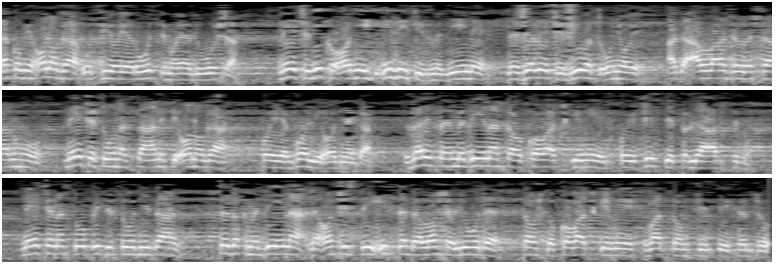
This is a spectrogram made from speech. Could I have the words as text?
tako mi onoga u čijoj je ruci moja duša. Neće niko od njih izići iz Medine ne želeći život u njoj a da Allah Đelešanuhu neće tu nastaniti onoga koji je bolji od njega. Zaista je Medina kao kovački mijeh koji čisti prljavštinu. Neće nastupiti sudnji dan sve dok Medina ne očisti iz sebe loše ljude kao što kovački mijeh vatrom čisti hrđu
